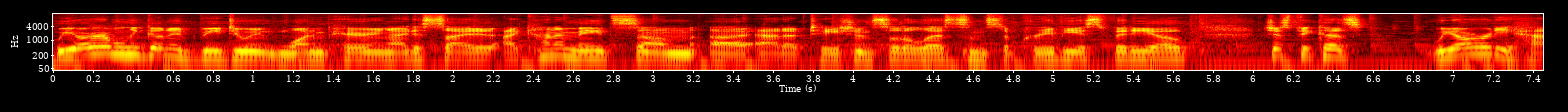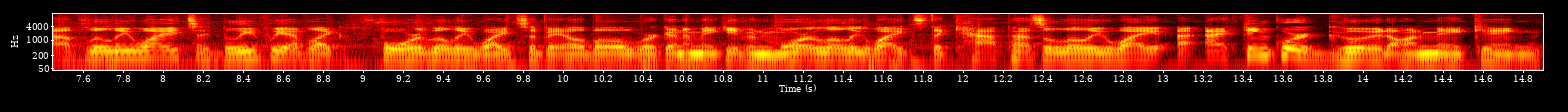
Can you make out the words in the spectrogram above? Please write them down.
We are only going to be doing one pairing, I decided. I kind of made some uh, adaptations to the list since the previous video, just because we already have lily whites. I believe we have like four lily whites available. We're gonna make even more lily whites. The cap has a lily white. I, I think we're good on making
